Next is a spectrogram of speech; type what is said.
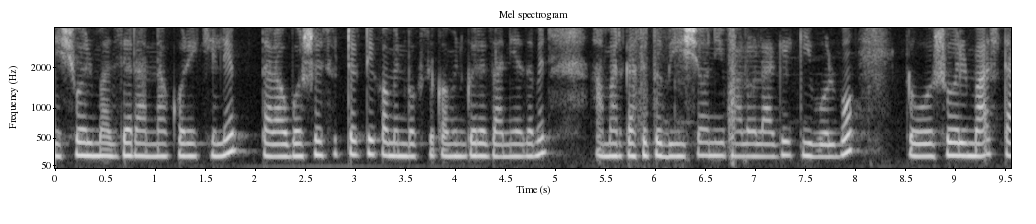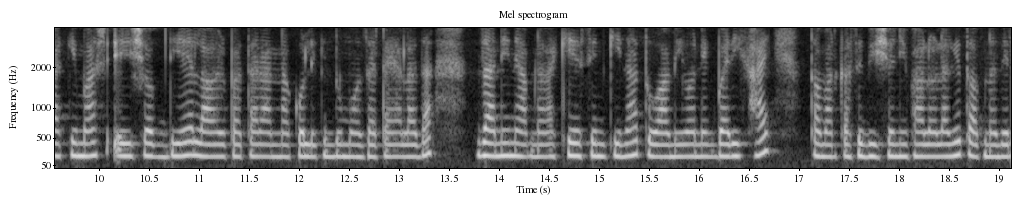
এই শোল মাছ দিয়ে রান্না করে খেলে তারা অবশ্যই ছোট্ট একটি কমেন্ট বক্সে কমেন্ট করে জানিয়ে যাবেন। আমার কাছে তো ভীষণই ভালো লাগে, কি বলব? তো শোল মাছ, টাকি মাছ এই সব দিয়ে লাউয়ের পাতা রান্না করলে কিন্তু মজাটাই আলাদা। জানি না আপনারা খেয়েছেন কি না, তো আমি অনেকবারই খাই, তো আমার কাছে ভীষণই ভালো লাগে, তো আপনাদের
